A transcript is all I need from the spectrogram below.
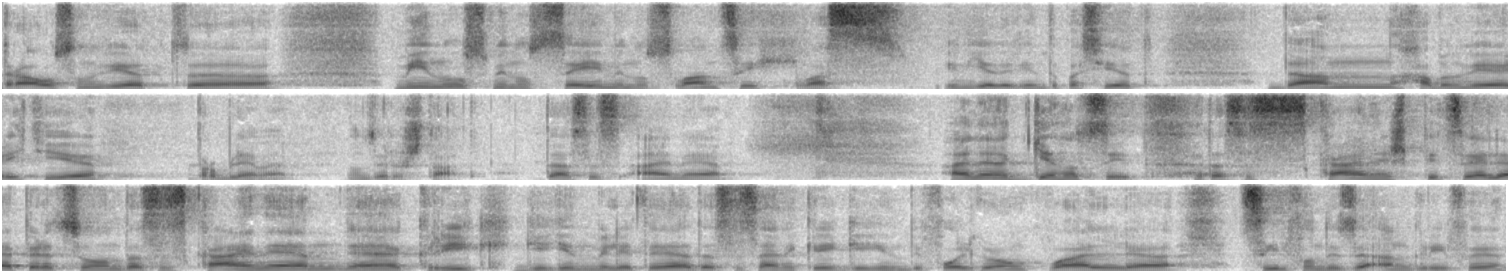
draußen wird äh, minus, minus 10, minus 20, was in jeder Winter passiert, dann haben wir richtige Probleme in unserer Stadt. Das ist eine, eine Genozid. Das ist keine spezielle Operation, das ist kein äh, Krieg gegen Militär, das ist ein Krieg gegen Bevölkerung, weil äh, Ziel von diesen Angriffen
